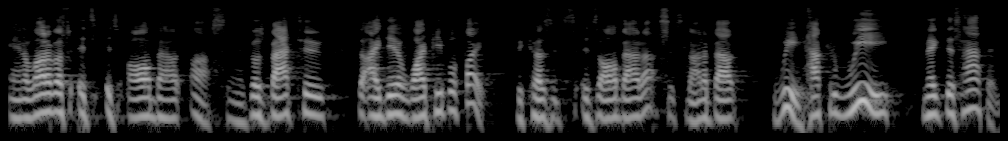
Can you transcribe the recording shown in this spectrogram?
And a lot of us, it's, it's all about us. And it goes back to the idea of why people fight, because it's, it's all about us. It's not about we. How can we make this happen?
